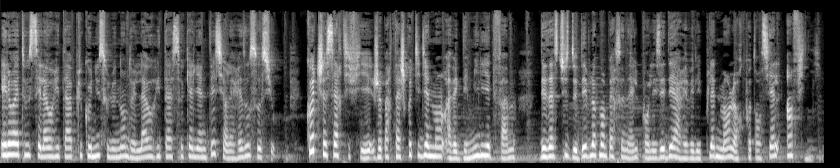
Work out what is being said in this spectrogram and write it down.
Hello à tous, c'est Laurita, plus connue sous le nom de Laurita Socaliente sur les réseaux sociaux. Coach certifié, je partage quotidiennement avec des milliers de femmes des astuces de développement personnel pour les aider à révéler pleinement leur potentiel infini.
